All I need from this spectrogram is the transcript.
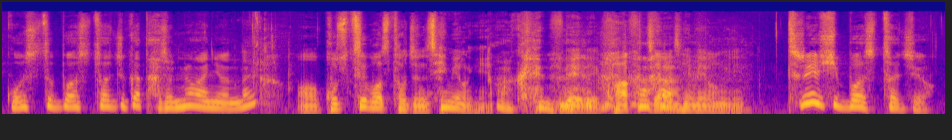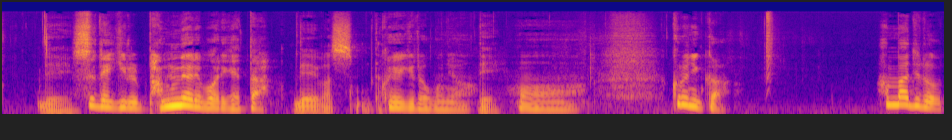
고스트버스터즈가 다섯 명 아니었나요? 어, 고스트버스터즈는 세 명이에요. 아, 그랬네. 네, 네. 과학자 세 명이. 트래시 버스터즈. 네. 쓰레기를 박멸해 버리겠다. 네, 맞습니다. 그 얘기로군요. 네. 어. 그러니까 한마디로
